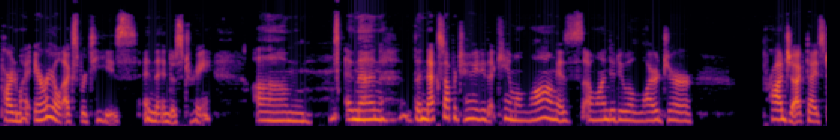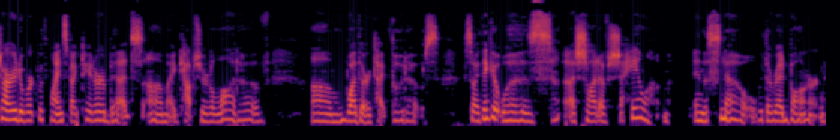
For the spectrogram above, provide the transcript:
part of my aerial expertise in the industry. Um, and then the next opportunity that came along is I wanted to do a larger project. I'd started to work with Wine Spectator a bit. Um, I captured a lot of um, weather type photos. So I think it was a shot of Chehalem in the snow with the red barn.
